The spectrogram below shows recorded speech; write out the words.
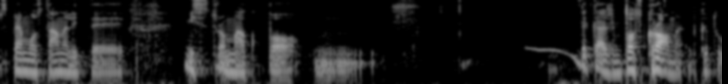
спрямо останалите, ми се струва малко по да кажем, по-скромен като,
